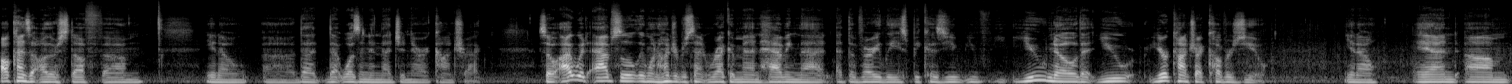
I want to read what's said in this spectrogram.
all kinds of other stuff. Um, you know uh, that that wasn't in that generic contract. So I would absolutely 100% recommend having that at the very least because you you you know that you your contract covers you you know and um,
